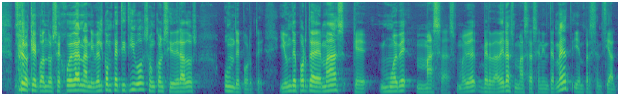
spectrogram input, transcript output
pero que cuando se juegan a nivel competitivo son considerados un deporte. Y un deporte además que mueve masas, mueve verdaderas masas en Internet y en presencial.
